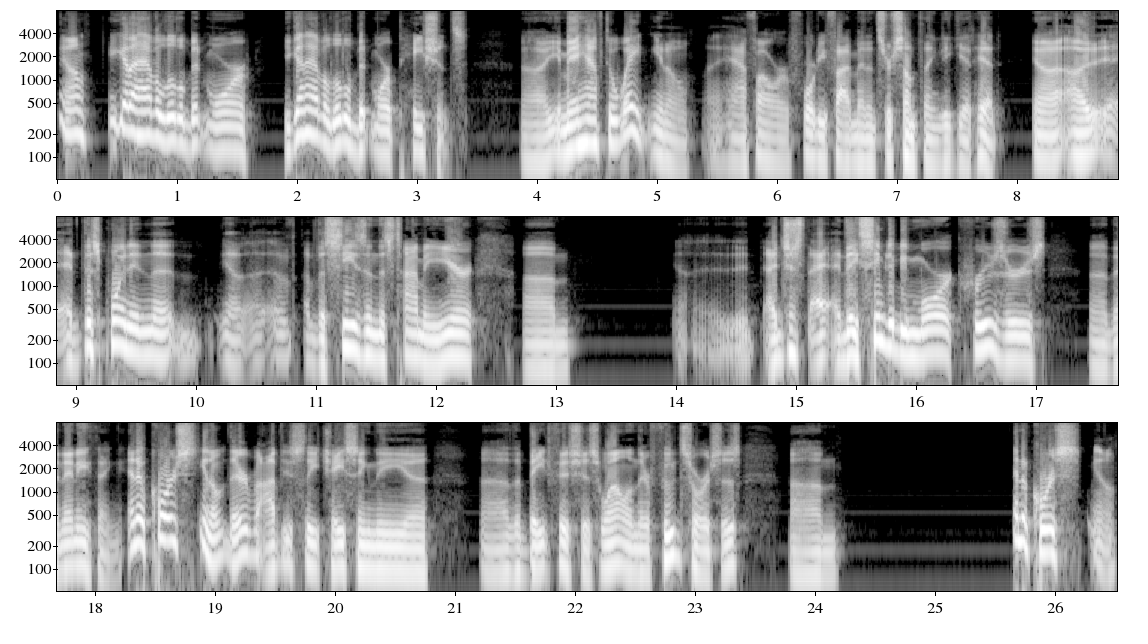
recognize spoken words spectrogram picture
you know, you got to have a little bit more. You got to have a little bit more patience. Uh, you may have to wait, you know, a half hour, forty five minutes or something to get hit. You know, uh, at this point in the you know of, of, the season, this time of year, um, uh, I just I, they seem to be more cruisers uh, than anything. And of course, you know they're obviously chasing the uh, uh, the bait fish as well and their food sources. Um, and of course, you know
